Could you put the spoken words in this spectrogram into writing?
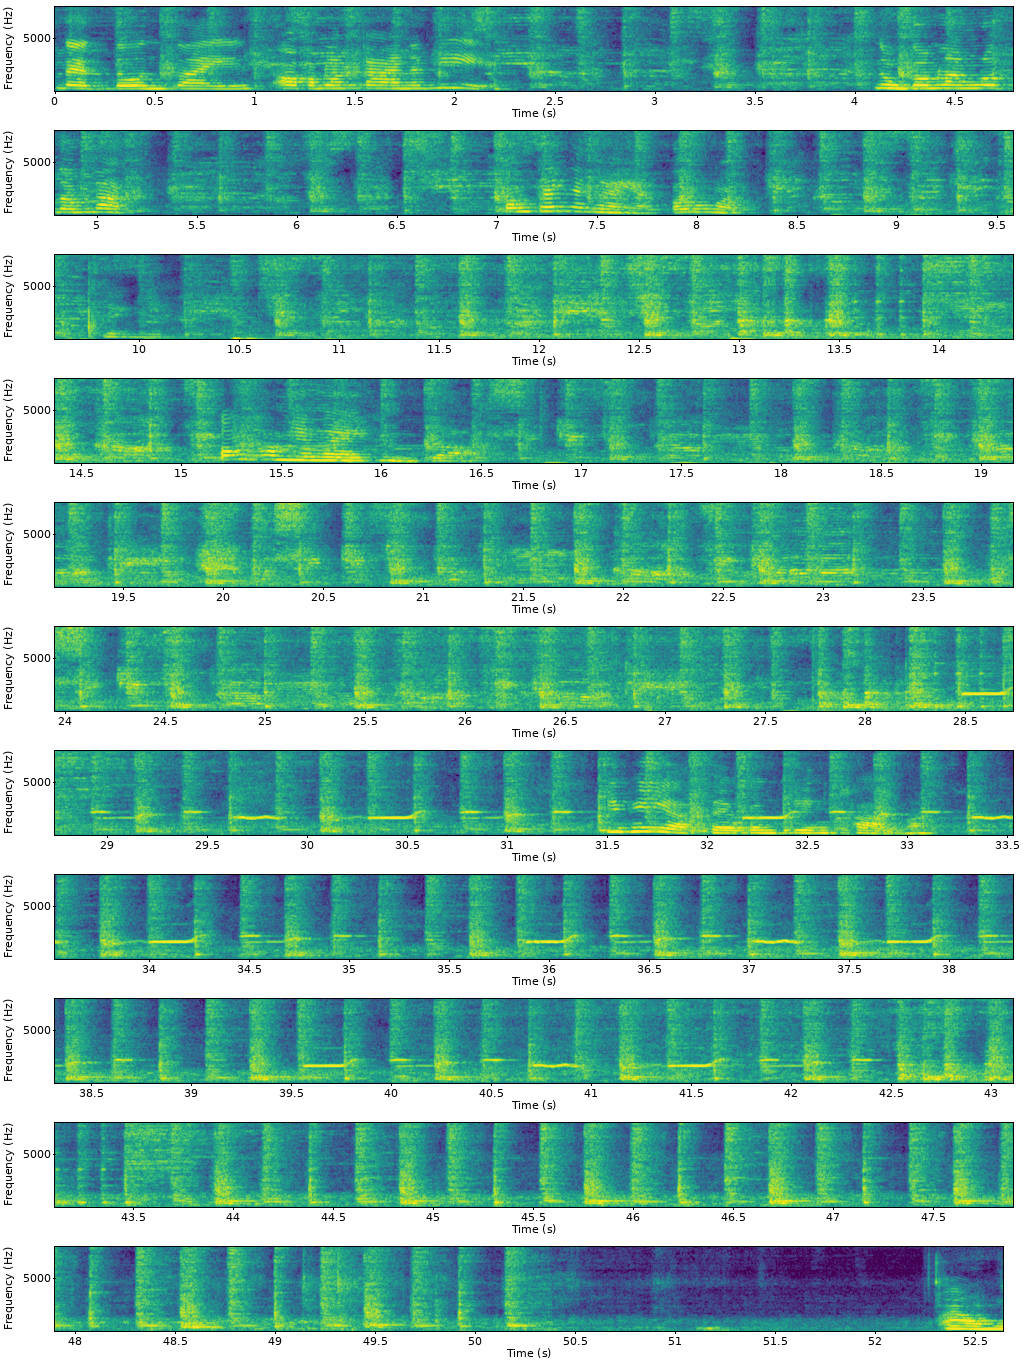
เด็ดโดนใจออกกำลังกายนะพี่ หนูกำลังลดน้ำหนัก ต้องเต้นยังไงอะ ต้องแบบอย่างนี้ ไงถึงจะพี่พี่อยากแซวกางเกงขาดนะ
